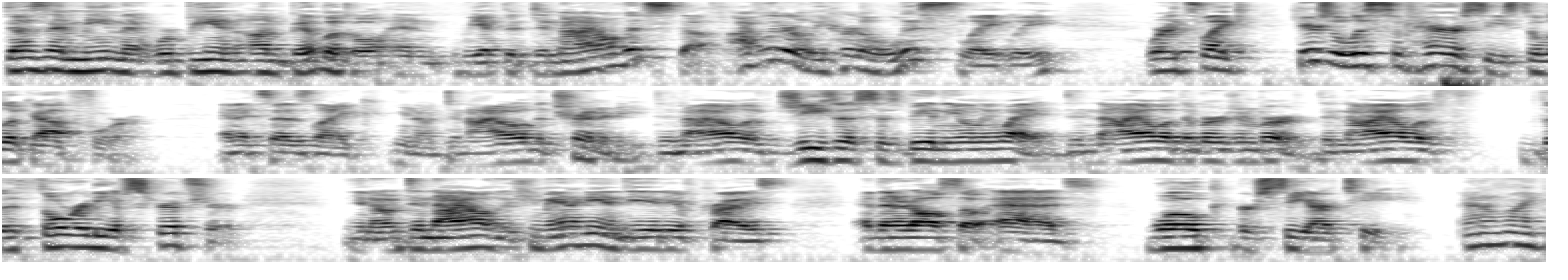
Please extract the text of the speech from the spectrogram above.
doesn't mean that we're being unbiblical and we have to deny all this stuff. I've literally heard a list lately where it's like, here's a list of heresies to look out for and it says like you know denial of the trinity denial of jesus as being the only way denial of the virgin birth denial of the authority of scripture you know denial of the humanity and deity of christ and then it also adds woke or crt And I'm like,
